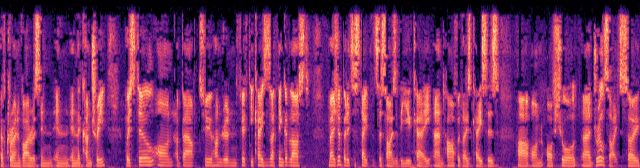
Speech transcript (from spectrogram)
of coronavirus in, in, in the country. We're still on about 250 cases, I think, at last measure, but it's a state that's the size of the UK, and half of those cases are on offshore uh, drill sites. So, you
